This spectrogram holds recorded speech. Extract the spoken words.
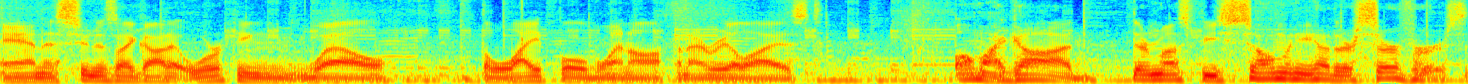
And as soon as I got it working well, the light bulb went off and I realized, oh my God, there must be so many other surfers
